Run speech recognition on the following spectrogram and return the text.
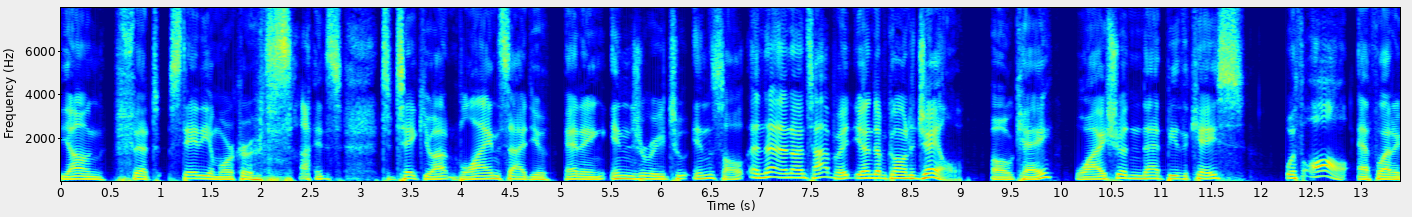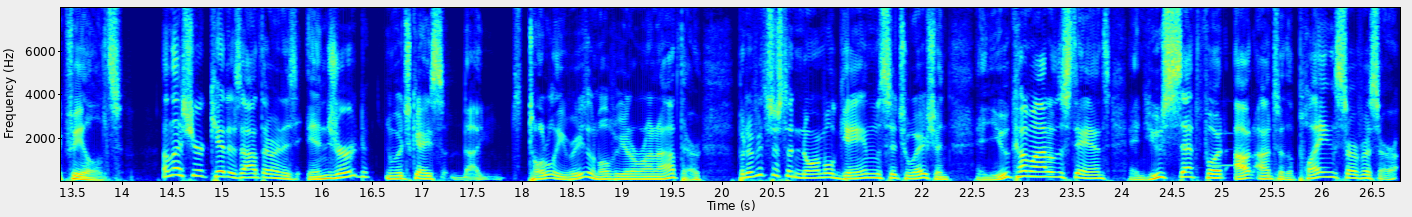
young, fit stadium worker who decides to take you out and blindside you, adding injury to insult. And then on top of it, you end up going to jail. Okay. Why shouldn't that be the case with all athletic fields? Unless your kid is out there and is injured, in which case uh, totally reasonable for you to run out there. But if it's just a normal game situation and you come out of the stands and you set foot out onto the playing surface or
